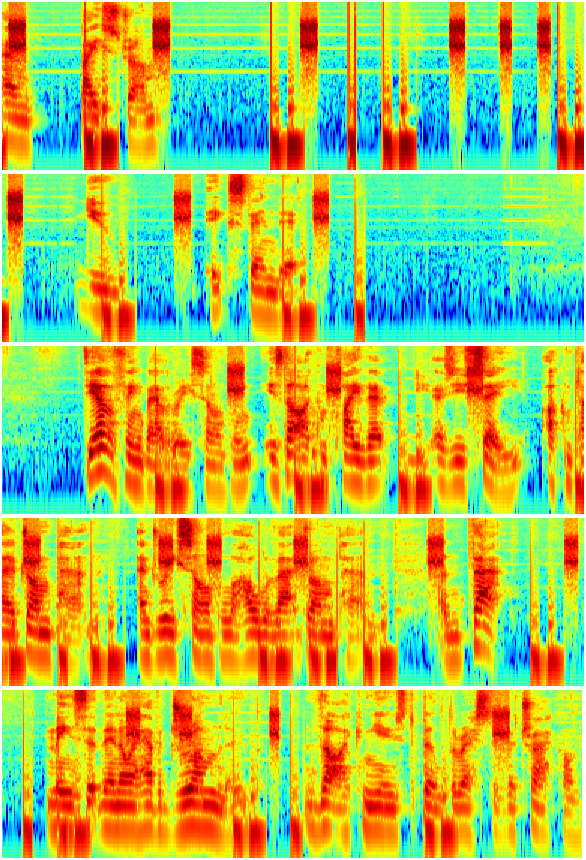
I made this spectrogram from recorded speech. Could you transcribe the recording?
and bass drum you extend it the other thing about the resampling is that I can play that, as you see, I can play a drum pattern and resample the whole of that drum pattern. And that means that then I have a drum loop that I can use to build the rest of the track on.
